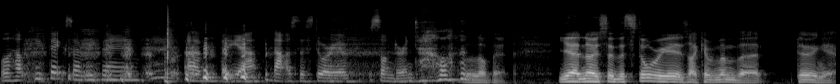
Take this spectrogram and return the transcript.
we'll help you fix everything. Um, but yeah, that was the story of Sonder and Tell. Love it. Yeah, no. So the story is, I can remember doing it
